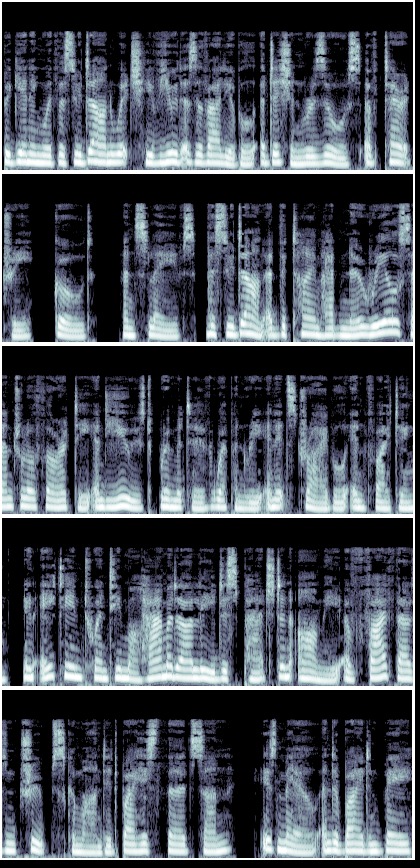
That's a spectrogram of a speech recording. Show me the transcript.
beginning with the Sudan which he viewed as a valuable addition resource of territory, gold, and slaves. The Sudan at the time had no real central authority and used primitive weaponry in its tribal infighting. In 1820 Muhammad Ali dispatched an army of 5,000 troops commanded by his third son, Ismail and Abidan Bey,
